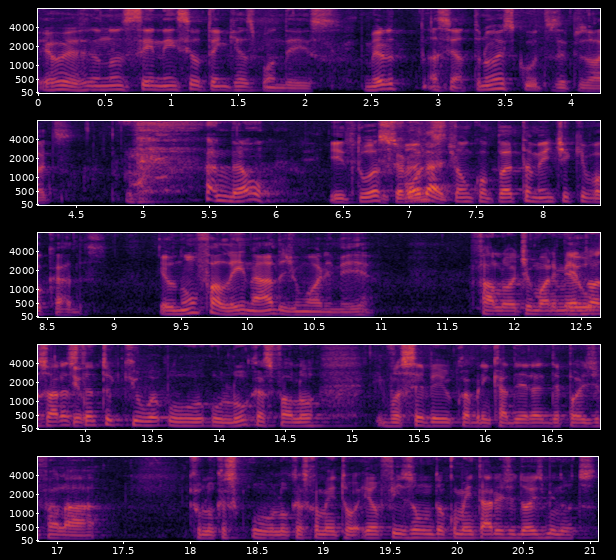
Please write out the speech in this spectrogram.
eu, eu não sei nem se eu tenho que responder isso. Primeiro, assim, ó, tu não escuta os episódios. não. E tuas Isso é fontes verdade. estão completamente equivocadas. Eu não falei nada de uma hora e meia. Falou de uma hora e meia, Eu- duas horas, eu- tanto que o, o, o Lucas falou, e você veio com a brincadeira depois de falar que o Lucas, o Lucas comentou, eu fiz um documentário de dois minutos.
